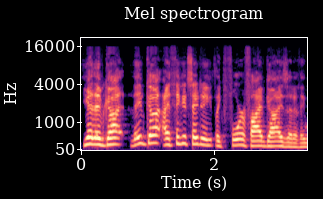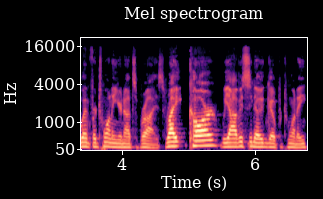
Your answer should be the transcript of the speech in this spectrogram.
Yeah, they've got they've got I think it's like four or five guys that if they went for 20, you're not surprised, right? Carr, we obviously know he can go for 20.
